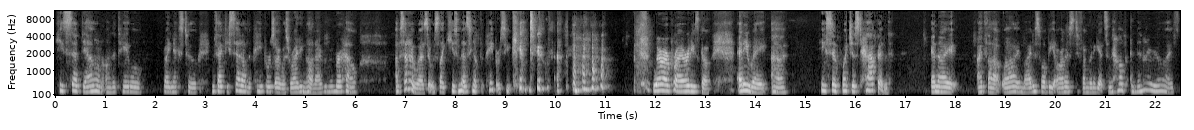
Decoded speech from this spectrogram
he sat down on the table right next to, in fact, he sat on the papers I was writing on, I remember how upset I was. It was like, he's messing up the papers. You can't do that. Where our priorities go. Anyway, uh, he said, What just happened? And I, I thought, well, I might as well be honest if I'm going to get some help. And then I realized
